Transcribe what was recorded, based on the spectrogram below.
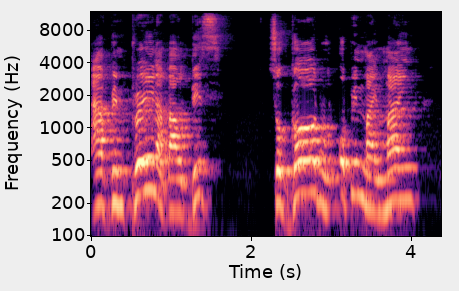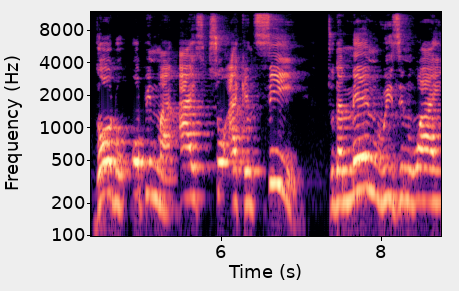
I've been praying about this. So God will open my mind, God will open my eyes so I can see to the main reason why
